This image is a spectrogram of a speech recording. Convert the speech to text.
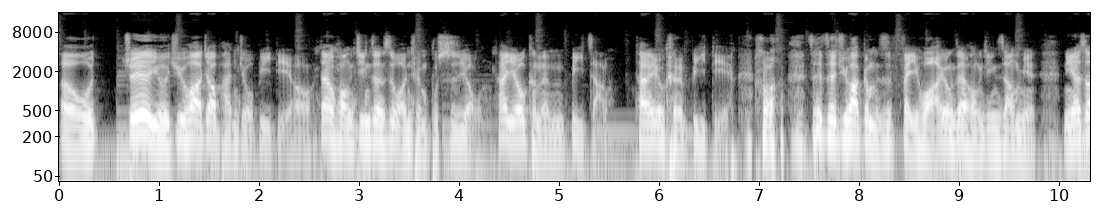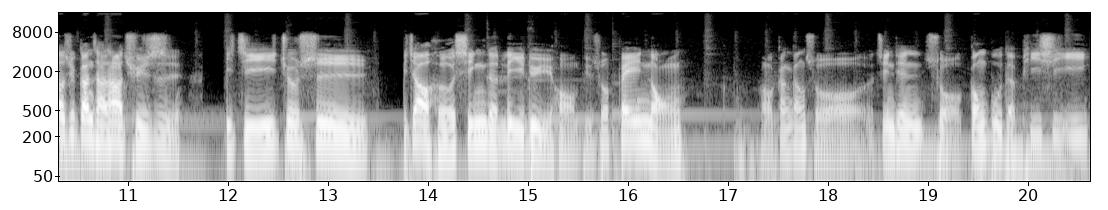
呃，我觉得有一句话叫盘久必跌哦，但黄金真是完全不适用，它也有可能必涨，它也有可能必跌，所以这句话根本是废话，用在黄金上面，你还是要去观察它的趋势，以及就是比较核心的利率哈，比如说非农，哦，刚刚所今天所公布的 PCE。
